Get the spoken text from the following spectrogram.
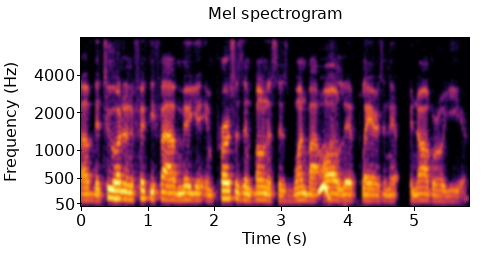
of the 255 million in purses and bonuses won by Whew. all Liv players in the inaugural year.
